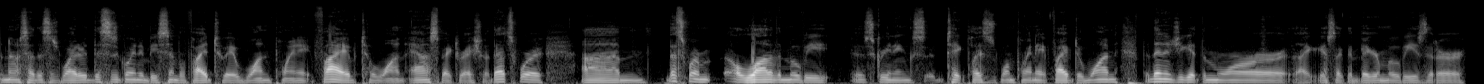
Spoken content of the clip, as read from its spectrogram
Notice how this is wider. This is going to be simplified to a 1.85 to 1 aspect ratio. That's where um, that's where a lot of the movie uh, screenings take place is 1.85 to 1 but then as you get the more I guess like the bigger movies that are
